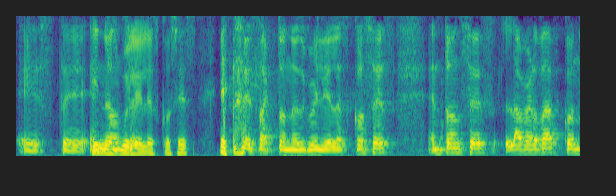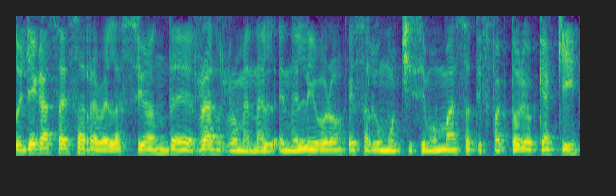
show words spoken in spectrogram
Este, y no es Willy el escocés. exacto, no es Willy el escocés. Entonces, la verdad, cuando llegas a esa revelación de Red Room en el, en el libro, es algo muchísimo más satisfactorio que aquí,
